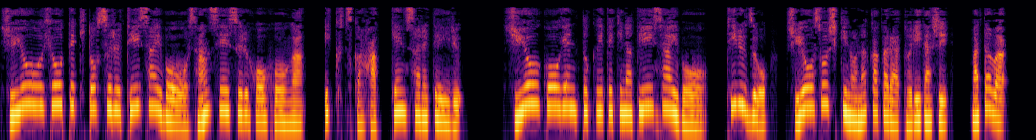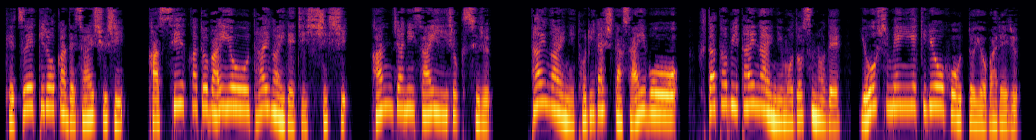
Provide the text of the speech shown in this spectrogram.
腫瘍を標的とする T 細胞を産生する方法がいくつか発見されている。主要抗原特異的な T 細胞、ティルズを主要組織の中から取り出し、または血液ろ過で採取し、活性化と培養を体外で実施し、患者に再移植する。体外に取り出した細胞を再び体内に戻すので、陽子免疫療法と呼ばれる。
